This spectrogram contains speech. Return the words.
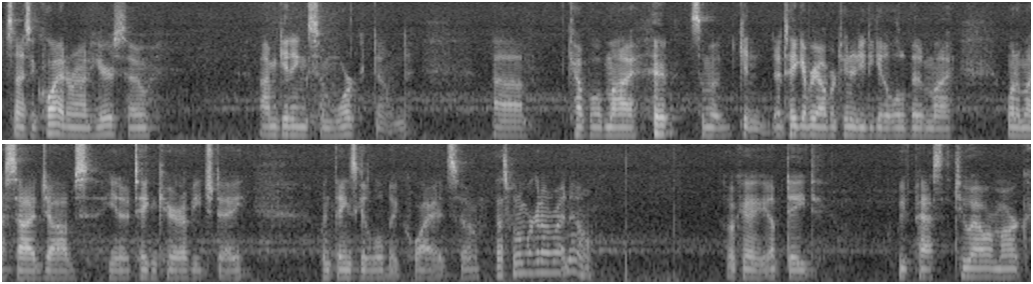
It's nice and quiet around here so i'm getting some work done. A couple of my some getting i take every opportunity to get a little bit of my one of my side jobs, you know, taken care of each day when things get a little bit quiet. So that's what I'm working on right now. Okay, update. We've passed the two hour mark.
